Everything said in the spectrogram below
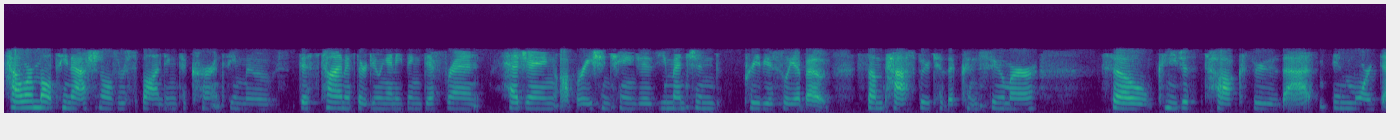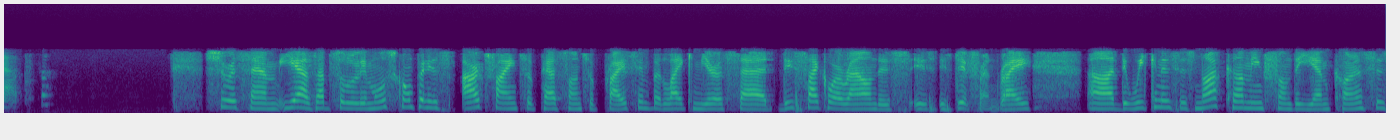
how are multinationals responding to currency moves this time, if they're doing anything different, hedging, operation changes? You mentioned previously about some pass-through to the consumer. So can you just talk through that in more depth? Sure, Sam. Yes, absolutely. Most companies are trying to pass on to pricing, but like Meera said, this cycle around is is is different, right? Uh, the weakness is not coming from the EM currencies,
